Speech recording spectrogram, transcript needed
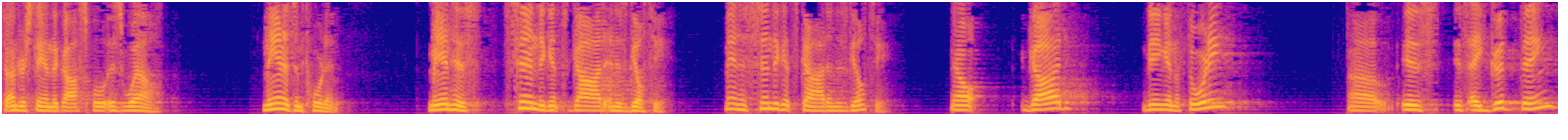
to understand the gospel as well. Man is important. Man has sinned against God and is guilty. Man has sinned against God and is guilty. Now, God being an authority uh, is, is a good thing.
